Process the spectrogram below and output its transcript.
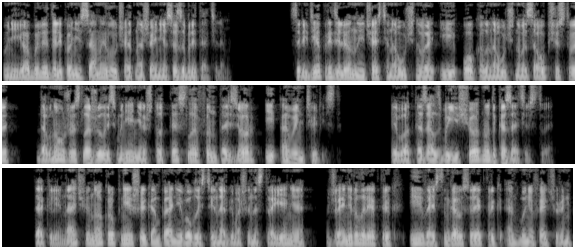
у нее были далеко не самые лучшие отношения с изобретателем. Среди определенной части научного и околонаучного сообщества давно уже сложилось мнение, что Тесла — фантазер и авантюрист. И вот, казалось бы, еще одно доказательство. Так или иначе, но крупнейшие компании в области энергомашиностроения General Electric и Westinghouse Electric and Manufacturing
